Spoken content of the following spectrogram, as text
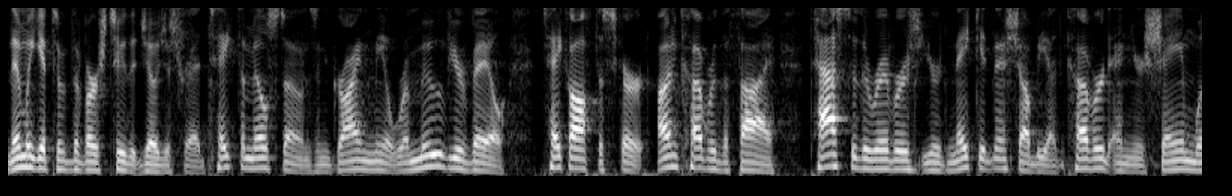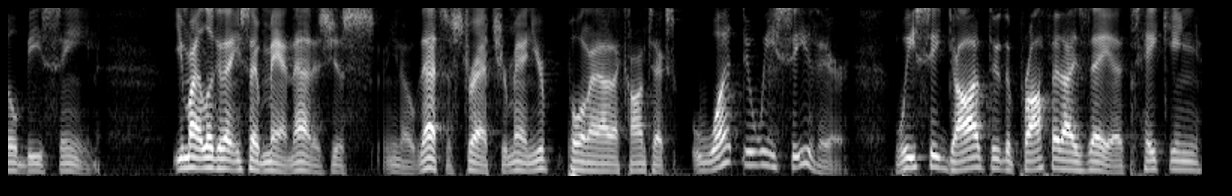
Then we get to the verse 2 that Joe just read. Take the millstones and grind meal, remove your veil, take off the skirt, uncover the thigh, pass through the rivers, your nakedness shall be uncovered, and your shame will be seen. You might look at that and you say, man, that is just, you know, that's a stretch, or man, you're pulling that out of context. What do we see there? We see God through the prophet Isaiah taking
